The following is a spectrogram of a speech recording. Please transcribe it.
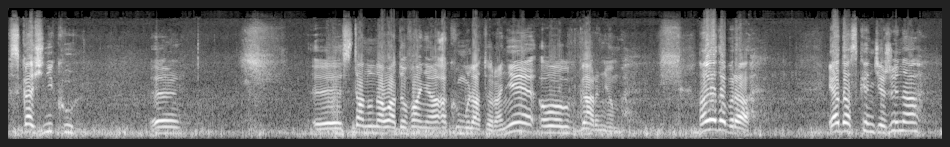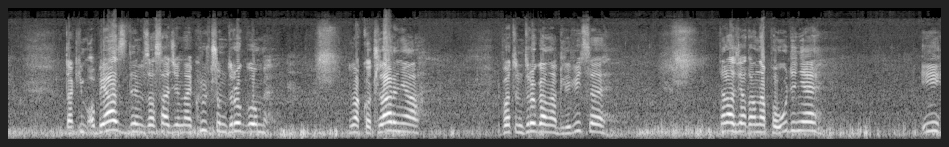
wskaźniku e, e, stanu naładowania akumulatora. Nie ogarniam. No ale dobra. Jada z Kędzierzyna takim objazdem w zasadzie najkrótszą drogą na Kotlarnia i potem droga na Gliwice Teraz jadę na południe i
